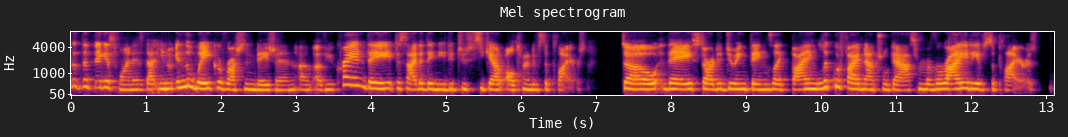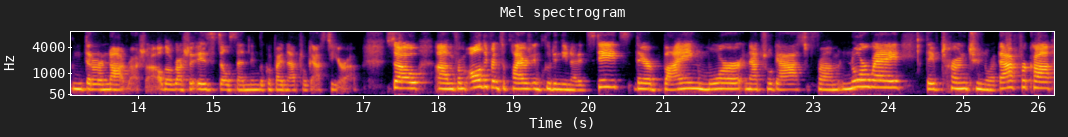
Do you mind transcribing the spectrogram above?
the, the biggest one is that, you know, in the wake of Russian invasion of, of Ukraine, they decided they needed to seek out alternative suppliers. So they started doing things like buying liquefied natural gas from a variety of suppliers, that are not Russia, although Russia is still sending liquefied natural gas to Europe. So, um, from all different suppliers, including the United States, they're buying more natural gas from Norway. They've turned to North Africa.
